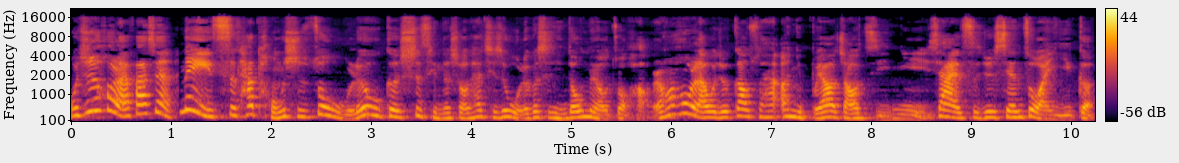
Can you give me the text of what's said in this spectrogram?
我就是后来发现，那一次他同时做五六个事情的时候，他其实五六个事情都没有做好。然后后来我就告诉他啊，你不要着急，你下一次就先做完一个。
